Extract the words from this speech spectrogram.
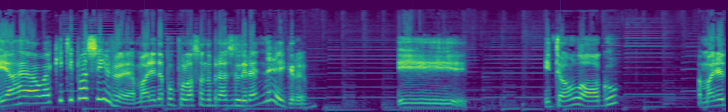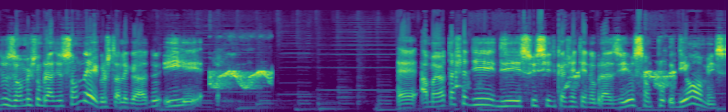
E a real é que, tipo assim, velho, a maioria da população do brasileiro é negra. E. Então, logo, a maioria dos homens no Brasil são negros, tá ligado? E é, a maior taxa de, de suicídio que a gente tem no Brasil são de homens,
